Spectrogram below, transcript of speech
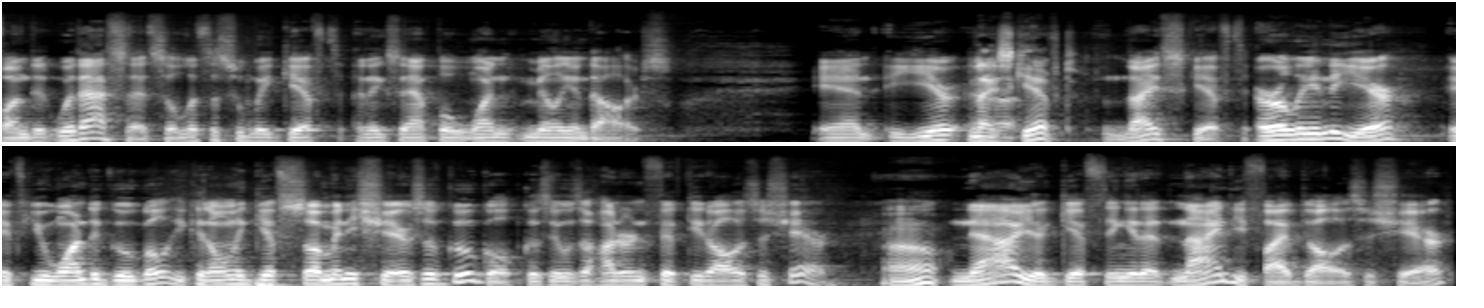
fund it with assets. So let's assume we gift an example $1 million. And a year nice uh, gift. Nice gift. Early in the year, if you wanted to Google, you could only gift so many shares of Google because it was $150 a share. Oh. Now you're gifting it at $95 a share.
